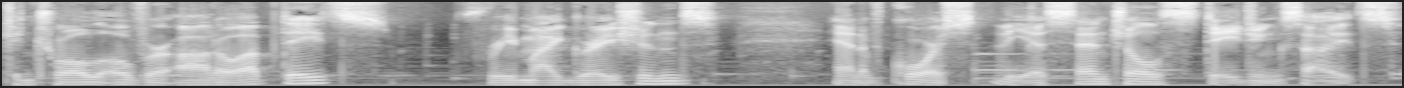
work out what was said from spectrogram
control over auto updates, free migrations, and of course, the essential staging sites.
